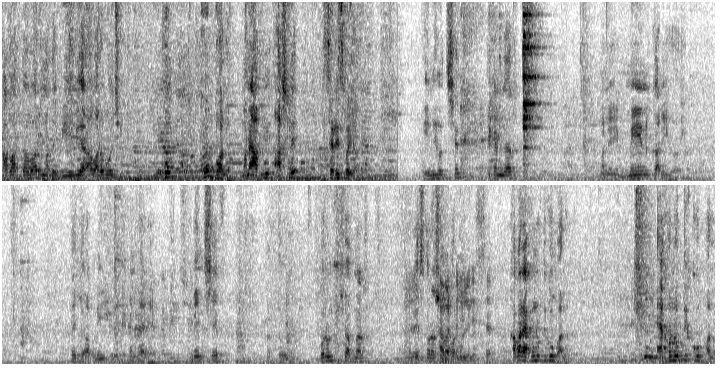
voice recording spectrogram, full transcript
খাবার দাবার, ওনাদের বিহেভিয়ার আবারও বলছি, খুব খুব ভালো। মানে আপনি আসলে স্যাটিসফাই হবেন। ইনি হচ্ছেন এখানকার মানে মেন কারিগর। তাই তো? আপনি এখানকার মেন শেফ তো বলুন কিছু আপনার রেস্তোরাঁ সম্পর্কে। খাবার এখন অবধি খুব ভালো। এখন অবধি খুব ভালো।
